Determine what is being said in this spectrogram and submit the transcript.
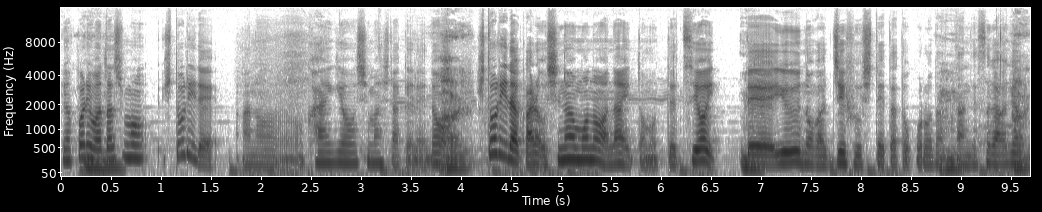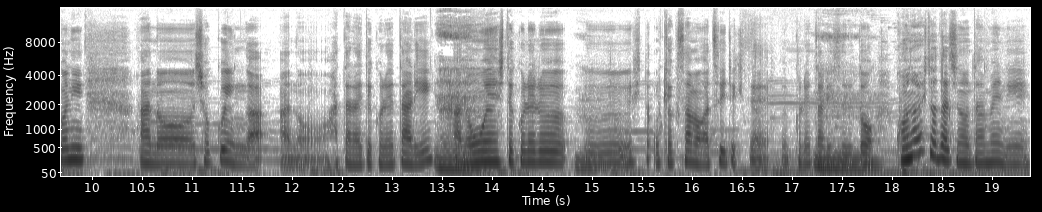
やっぱり私も一人で、うん、あの開業しましたけれど一、はい、人だから失うものはないと思って強いっていうのが自負してたところだったんですが、うん、逆に、はい、あの職員があの働いてくれたり、えー、あの応援してくれる、うん、お客様がついてきてくれたりすると、この人たちのために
